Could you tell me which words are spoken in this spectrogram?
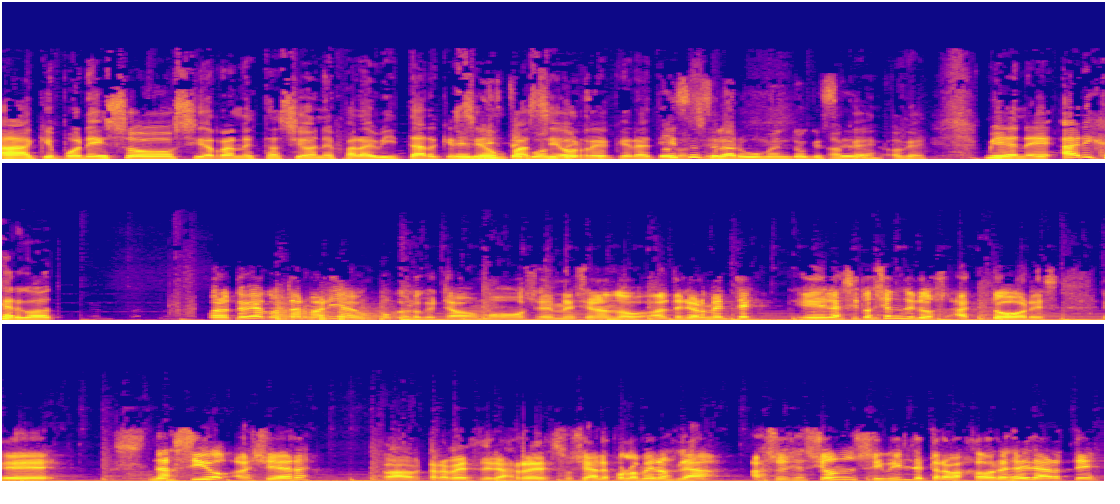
Ah, que por eso cierran estaciones, para evitar que En sea un este paseo contexto. recreativo. Ese es el argumento que se da. Bien, eh, Ari Gergot, Bueno, te voy a contar, María, un poco de lo que estábamos eh, mencionando anteriormente. Eh, la situación de los actores. Eh, nació ayer, a través de las redes sociales por lo menos, la Asociación Civil de Trabajadores del Arte,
